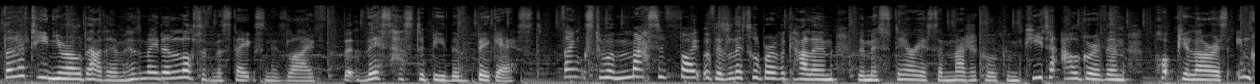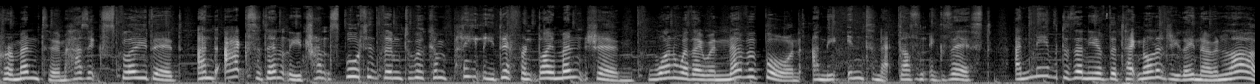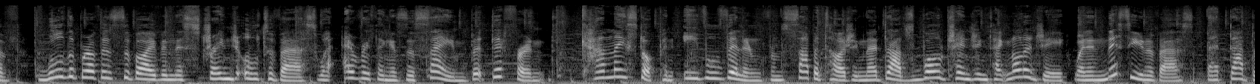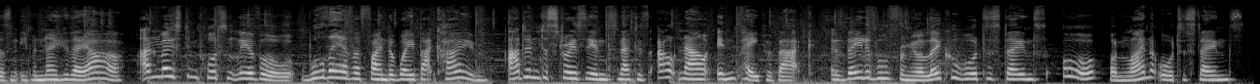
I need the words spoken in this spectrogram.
13 year old Adam has made a lot of mistakes in his life, but this has to be the biggest. Thanks to a massive fight with his little brother Callum, the mysterious and magical computer algorithm Popularis Incrementum has exploded and accidentally transported them to a completely different dimension. One where they were never born and the internet doesn't exist, and neither does any of the technology they know and love. Will the brothers survive in this strange ultiverse where everything is the same but different? Can they stop an evil villain from sabotaging their dad's world changing technology when in this universe their dad doesn't even know who they are? And most importantly of all, will they ever find a way back home? Adam Destroys the Internet is out now in paperback, available from your local Waterstones or online at Waterstones.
